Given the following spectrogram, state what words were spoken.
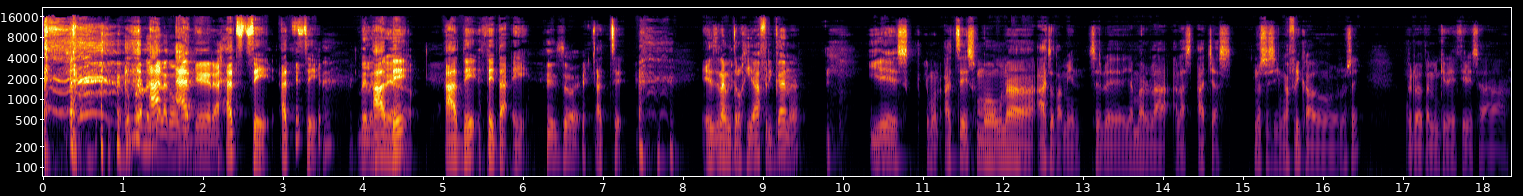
Tú pronúnciala como tú quieras. Atse, Atse. Dele, A D tréalo. A D Z E. Eso es. Atse. Es de la mitología africana y es bueno, Atse es como una hacha también, se suele llamar la- a las hachas. No sé si en África o no sé, pero también quiere decir esa,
